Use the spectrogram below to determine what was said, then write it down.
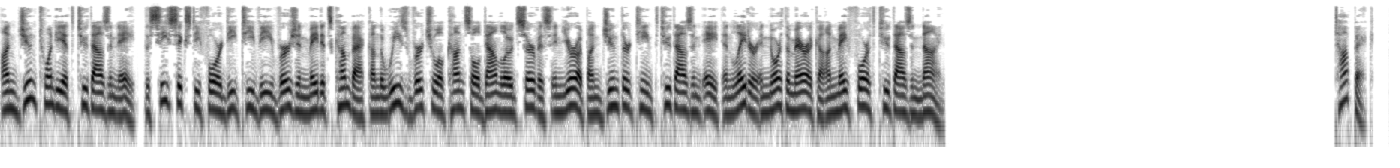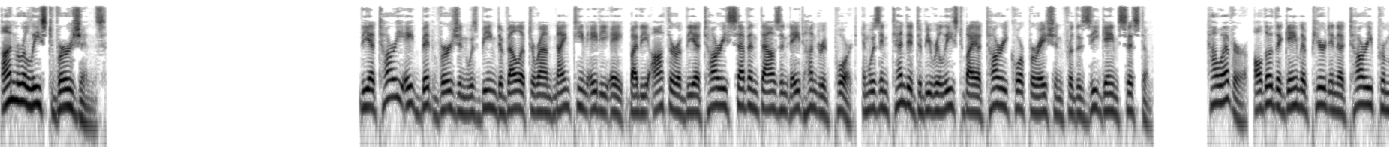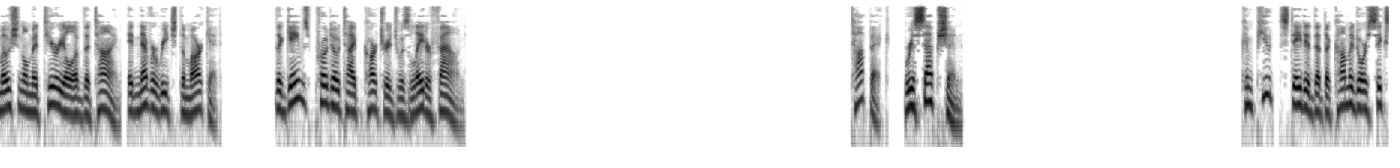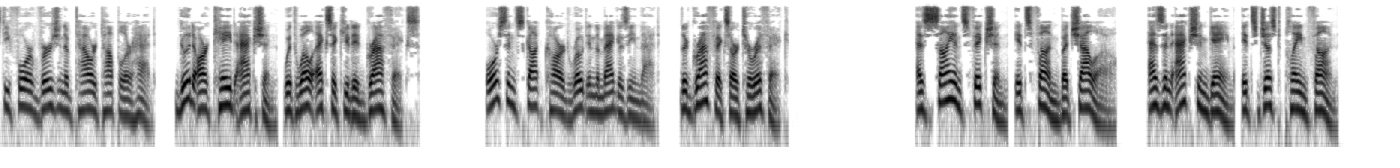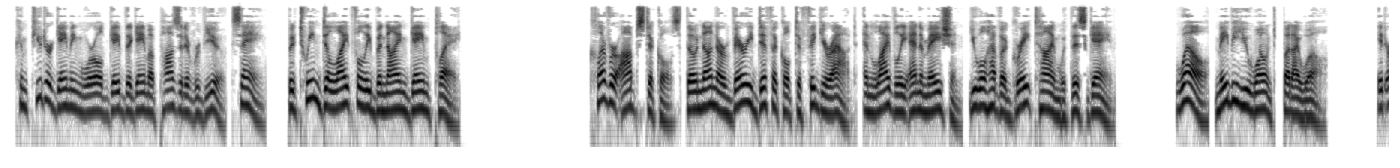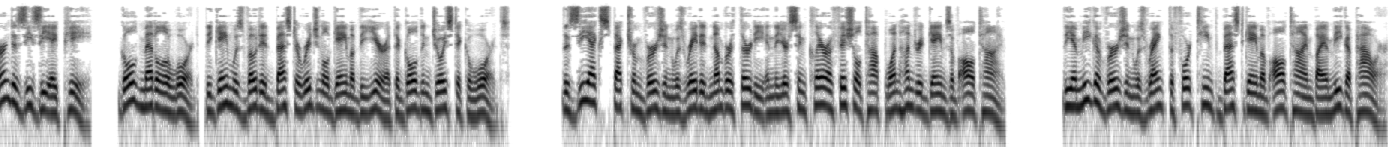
On June 20, 2008, the C64 DTV version made its comeback on the Wii's Virtual Console download service in Europe on June 13, 2008 and later in North America on May 4, 2009. Unreleased versions The Atari 8-bit version was being developed around 1988 by the author of the Atari 7800 port, and was intended to be released by Atari Corporation for the Z game system. However, although the game appeared in Atari promotional material of the time, it never reached the market. The game's prototype cartridge was later found. Reception Compute, stated that the Commodore 64 version of Tower Toppler had "...good arcade action, with well-executed graphics." Orson Scott Card wrote in the magazine that, "...the graphics are terrific." As science fiction, it's fun but shallow. As an action game, it's just plain fun." Computer Gaming World gave the game a positive review, saying, "...between delightfully benign gameplay, clever obstacles though none are very difficult to figure out, and lively animation, you will have a great time with this game. Well, maybe you won't, but I will." It earned a ZZAP. Gold Medal Award. The game was voted Best Original Game of the Year at the Golden Joystick Awards. The ZX Spectrum version was rated number 30 in the Your Sinclair official Top 100 Games of All Time. The Amiga version was ranked the 14th best game of all time by Amiga Power.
